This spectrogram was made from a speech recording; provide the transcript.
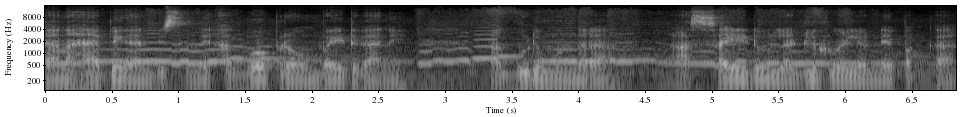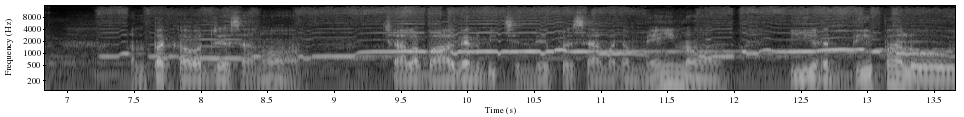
చాలా హ్యాపీగా అనిపిస్తుంది. ఆ గోపురం బయట కానీ ఆ గుడి ముందర ఆ సైడు లడ్లకు వెళ్ళి ఉండే పక్క అంతా కవర్ చేశాను. చాలా బాగా అనిపించింది. ప్రశాంతంగా మెయిన్ ఈడ దీపాలు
